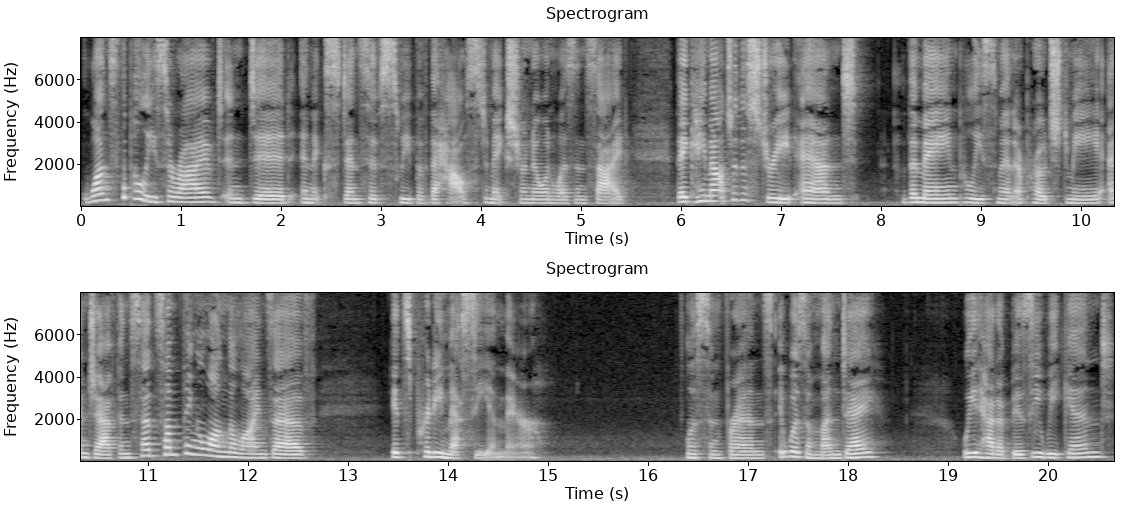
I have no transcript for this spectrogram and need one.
Once the police arrived and did an extensive sweep of the house to make sure no one was inside, they came out to the street and the main policeman approached me and Jeff and said something along the lines of, It's pretty messy in there. Listen, friends, it was a Monday. We'd had a busy weekend,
